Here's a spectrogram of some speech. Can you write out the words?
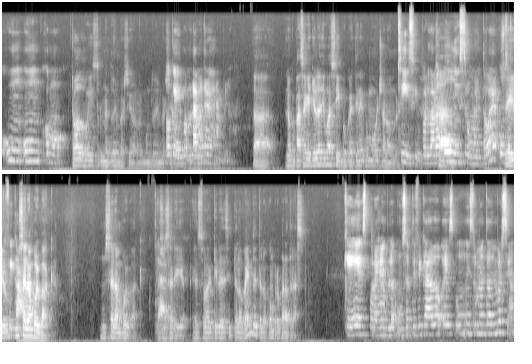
un, un como... Todo un instrumento de inversión, el mundo de inversión. Ok, dame tres ejemplos. lo que pasa es que yo le digo así porque tiene como ocho nombres. Sí, sí, pero dame un instrumento, ¿eh? Un certificado. Un sell and back. Un sell and back. Eso sería. Eso quiere decir, te lo vendo y te lo compro para atrás. ¿Qué es, por ejemplo, un certificado es un instrumento de inversión?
